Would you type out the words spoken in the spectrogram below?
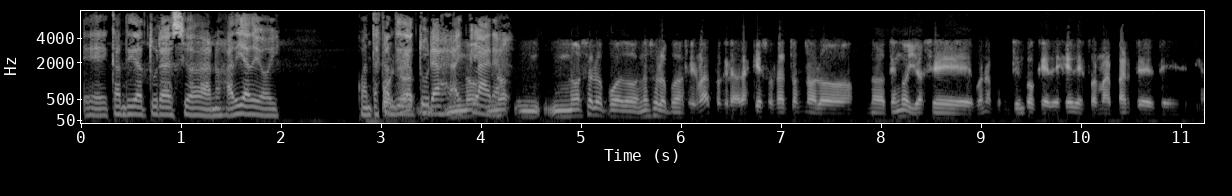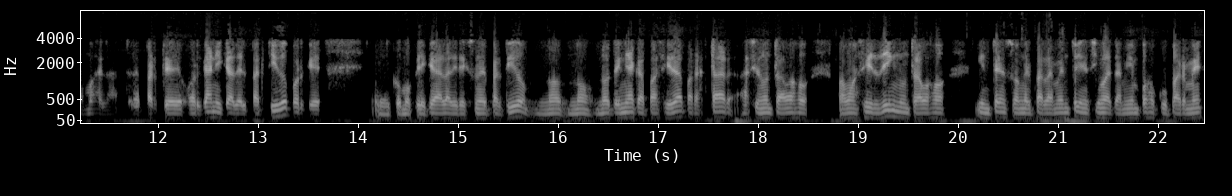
eh, candidatura de ciudadanos a día de hoy? ¿Cuántas Pues candidaturas no, hay no, claras? No, no se lo puedo, no se lo puedo afirmar porque la verdad es que esos datos no lo, no lo tengo. Yo hace, bueno, por un tiempo que dejé de formar parte de, digamos, de la, de la parte orgánica del partido porque, eh, como expliqué a la dirección del partido, no, no, no tenía capacidad para estar haciendo un trabajo, vamos a decir, digno, un trabajo intenso en el Parlamento y encima también pues ocuparme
